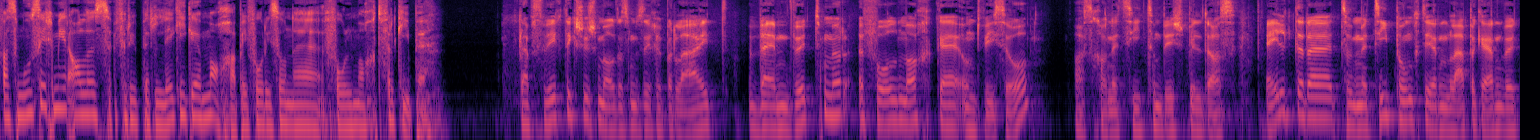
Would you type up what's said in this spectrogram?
Was muss ich mir alles für Überlegungen machen, bevor ich so eine Vollmacht vergebe? Glaube, das Wichtigste ist mal, dass man sich überlegt, wem wird man eine Vollmacht geben und wieso. Es kann nicht sein, zum Beispiel, dass Eltern zu einem Zeitpunkt in ihrem Leben gerne wollen,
